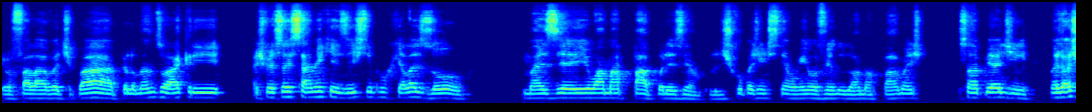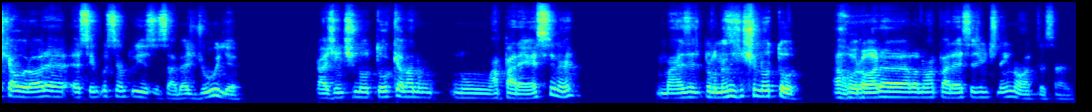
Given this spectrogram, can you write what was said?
Eu falava, tipo, ah, pelo menos o Acre, as pessoas sabem que existem porque elas zoam. Mas e aí o Amapá, por exemplo? Desculpa a gente ter alguém ouvindo do Amapá, mas isso é uma piadinha. Mas eu acho que a Aurora é é 100% isso, sabe? A Júlia, a gente notou que ela não, não aparece, né? Mas pelo menos a gente notou. A Aurora, ela não aparece, a gente nem nota, sabe?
